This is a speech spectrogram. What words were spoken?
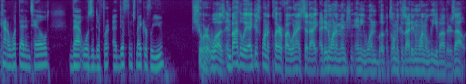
kind of what that entailed, that was a different a difference maker for you? Sure, it was. And by the way, I just want to clarify when I said I, I didn't want to mention any one book, it's only because I didn't want to leave others out.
